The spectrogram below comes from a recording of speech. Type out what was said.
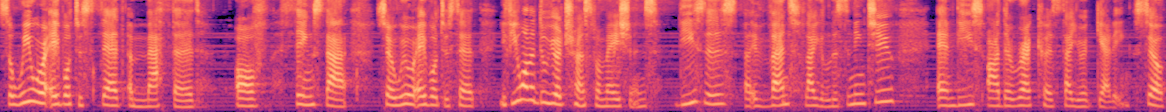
So we were able to set a method of things that, so we were able to set, if you want to do your transformations, this is an event that you're listening to, and these are the records that you're getting. So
